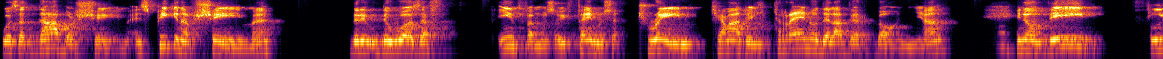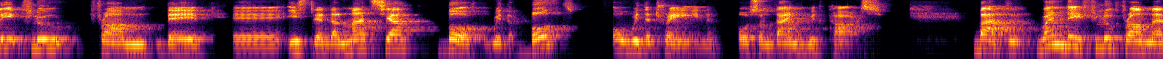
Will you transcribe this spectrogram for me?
was a double shame. And speaking of shame, there, there was a infamous or famous train chiamato il treno della vergogna. You know, they flew, flew from the uh, Istria Dalmatia both with a boat or with the train or sometimes with cars. But when they flew from uh,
